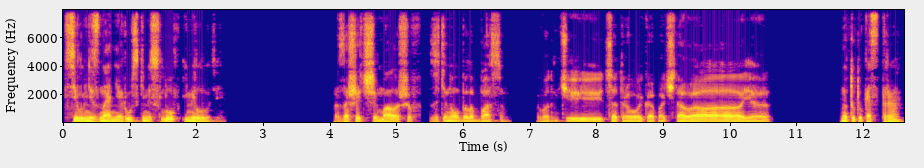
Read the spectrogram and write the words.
в силу незнания русскими слов и мелодий. Зашедший Малышев затянул было басом. Вот мчится тройка почтовая. Но тут у костра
